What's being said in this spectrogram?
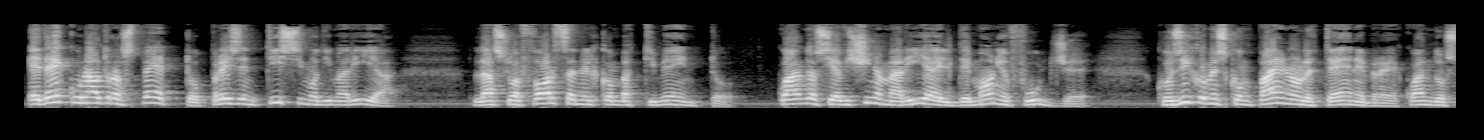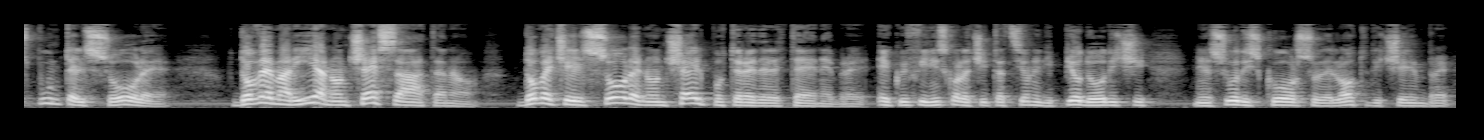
Ed ecco un altro aspetto presentissimo di Maria, la sua forza nel combattimento. Quando si avvicina Maria il demonio fugge, così come scompaiono le tenebre quando spunta il sole. Dove Maria non c'è Satana, dove c'è il sole non c'è il potere delle tenebre. E qui finisco la citazione di Pio XII nel suo discorso dell'8 dicembre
